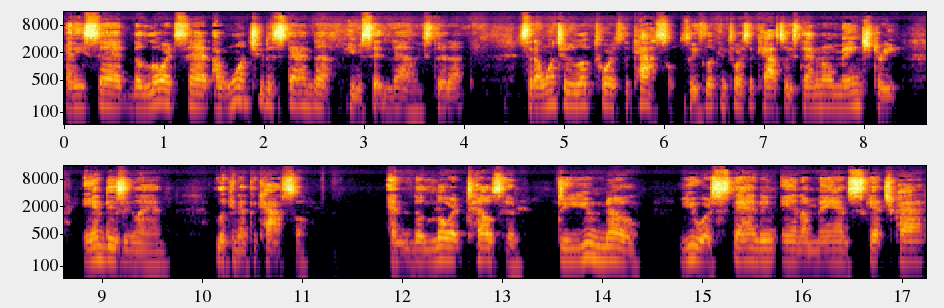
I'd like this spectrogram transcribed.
And he said, the Lord said, I want you to stand up. He was sitting down. He stood up. He said, I want you to look towards the castle. So he's looking towards the castle. He's standing on Main Street in Disneyland, looking at the castle. And the Lord tells him, do you know you are standing in a man's sketch pad?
